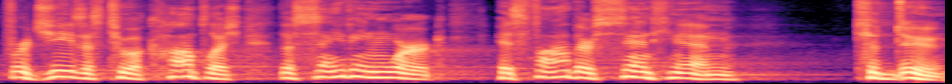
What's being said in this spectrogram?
for Jesus to accomplish the saving work his Father sent him to do.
